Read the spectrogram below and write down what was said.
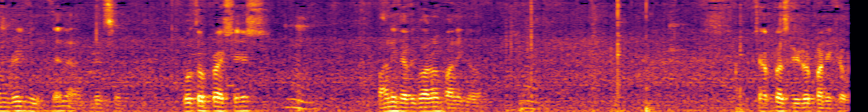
আমি ড্রিঙ্কিং তাই না? দেখছ বোতল প্রায় শেষ। পানি খাবে গরম পানি খাবে। চার পাঁচ লিটার পানি খাব।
